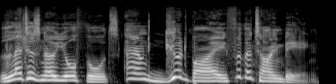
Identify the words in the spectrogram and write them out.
let us know your thoughts and goodbye for the time being.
